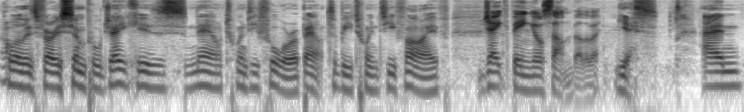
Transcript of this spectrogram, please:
Oh, well, it's very simple. Jake is now 24, about to be 25. Jake being your son, by the way. Yes. And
